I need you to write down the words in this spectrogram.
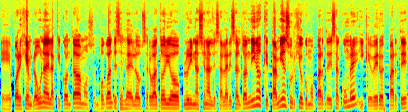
eh, por ejemplo, una de las que contábamos un poco antes es la del Observatorio Plurinacional de Salares Altoandinos, que también surgió como parte de esa cumbre y que Vero es parte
